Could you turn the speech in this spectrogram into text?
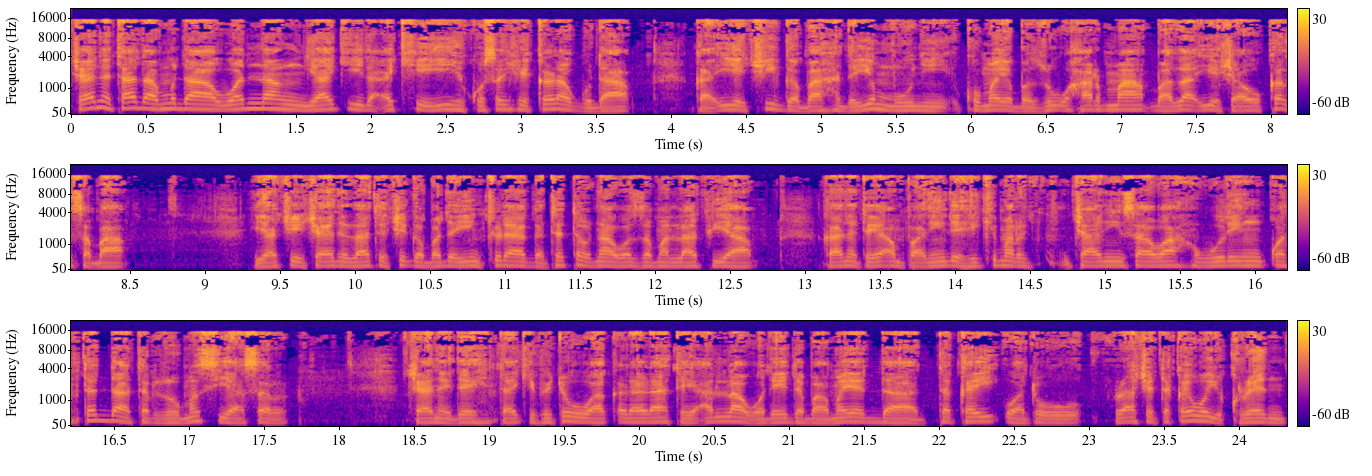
china ta damu da wannan yaƙi da ake yi kusan shekara guda ka iya ci gaba da yin muni kuma ya bazu har ma ba za a iya shawo kansa ba. Ya ce china za ta ci gaba da yin kira ga tattaunawar zaman lafiya. Kana ta yi amfani da hikimar canisawa wurin kwantar da tarzomar siyasar. China dai ta ki fitowa karara ta yi allah wadai da ba mayar da ta kai wato rasha ta kai wa ukraine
